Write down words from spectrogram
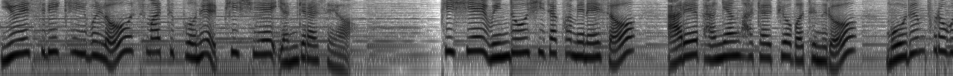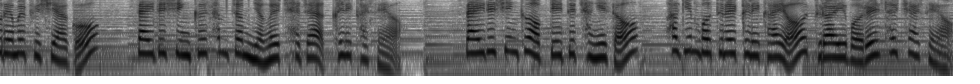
USB 케이블로 스마트폰을 PC에 연결하세요. PC의 윈도우 시작 화면에서 아래 방향 화살표 버튼으로 모든 프로그램을 표시하고 사이드 싱크 3.0을 찾아 클릭하세요. 사이드 싱크 업데이트 창에서 확인 버튼을 클릭하여 드라이버를 설치하세요.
